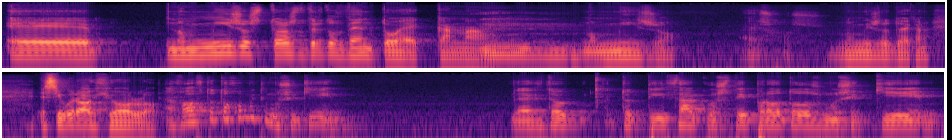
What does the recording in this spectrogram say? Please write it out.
Ε, νομίζω σ- τώρα στο τρίτο δεν το έκανα. Νομίζω. Έσχος. Νομίζω δεν το έκανα. Ε, σίγουρα όχι όλο. Εγώ αυτό το έχω με τη μουσική. Δηλαδή το, το τι θα ακουστεί πρώτος ως μουσική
